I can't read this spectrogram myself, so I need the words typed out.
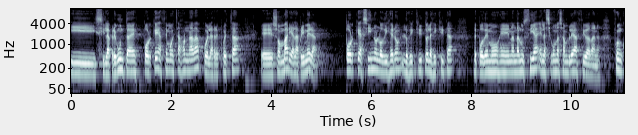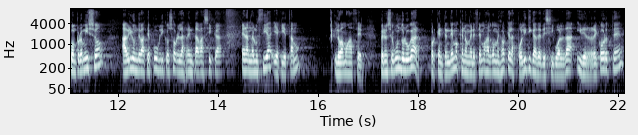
y si la pregunta es ¿por qué hacemos esta jornada? Pues las respuestas eh, son varias. La primera, porque así nos lo dijeron los inscritos y las inscritas de Podemos en Andalucía en la segunda Asamblea Ciudadana. Fue un compromiso abrir un debate público sobre la renta básica en Andalucía y aquí estamos y lo vamos a hacer. Pero en segundo lugar, porque entendemos que nos merecemos algo mejor que las políticas de desigualdad y de recorte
